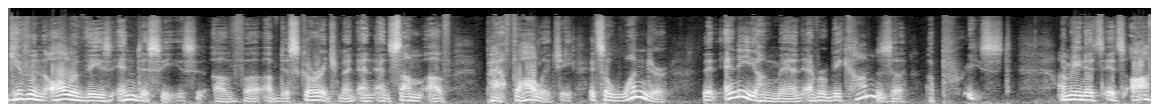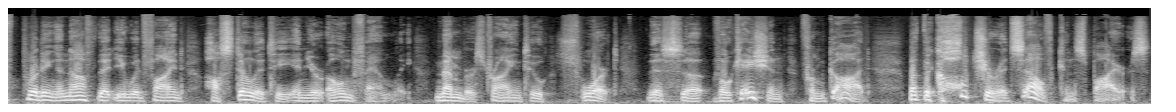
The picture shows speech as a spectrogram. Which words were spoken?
given all of these indices of, uh, of discouragement and, and some of pathology, it's a wonder that any young man ever becomes a, a priest. I mean, it's, it's off putting enough that you would find hostility in your own family, members trying to thwart this uh, vocation from God. But the culture itself conspires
